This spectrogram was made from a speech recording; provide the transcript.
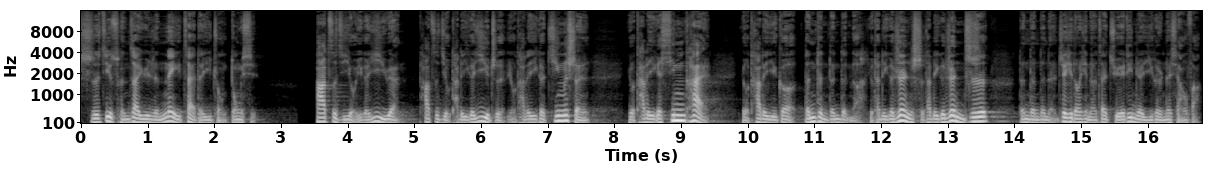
实际存在于人内在的一种东西，他自己有一个意愿，他自己有他的一个意志，有他的一个精神，有他的一个心态，有他的一个等等等等的，有他的一个认识，他的一个认知等等等等这些东西呢，在决定着一个人的想法。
